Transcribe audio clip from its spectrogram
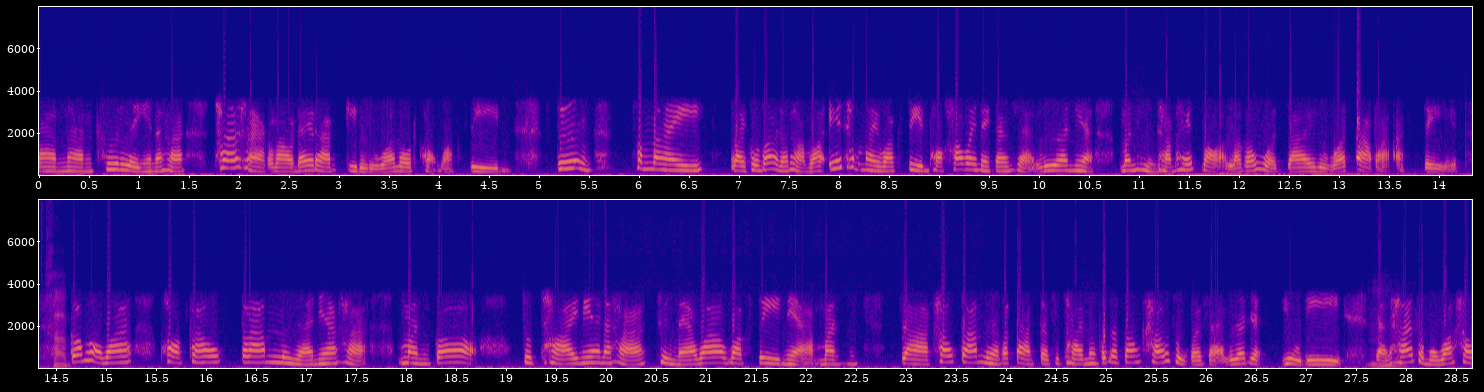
การนานขึ้นอะไรเงี้ยนะคะ ถ้าหากเราได้รับกลิ่นหรือว่ารสของวัคซีน ซึ่งทำไม หลายคนก็อาจจะถามว่า เอ๊ะทำไมวัคซีนพอเข้าไปในกระแสเลือดเนี่ย มันถึงทำให้ปอดแล้วก็หัวใจหรือว่าตับอะอักเสบครับก็เพราะว่าพอเข้ากล้ามเนื้อเนี่ยค่ะ มันก็สุดท้ายเนี่ยนะคะ ถึงแม้ว่าวัคซีนเนี่ยมันจะเข้ากล้ามเนื้อก็ตาม แต่สุดท้ายมันก็จะต้องเข้าสู่กระแสเลือดอยู่ดี แต่ถ้าสมมุติว่าเข้า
